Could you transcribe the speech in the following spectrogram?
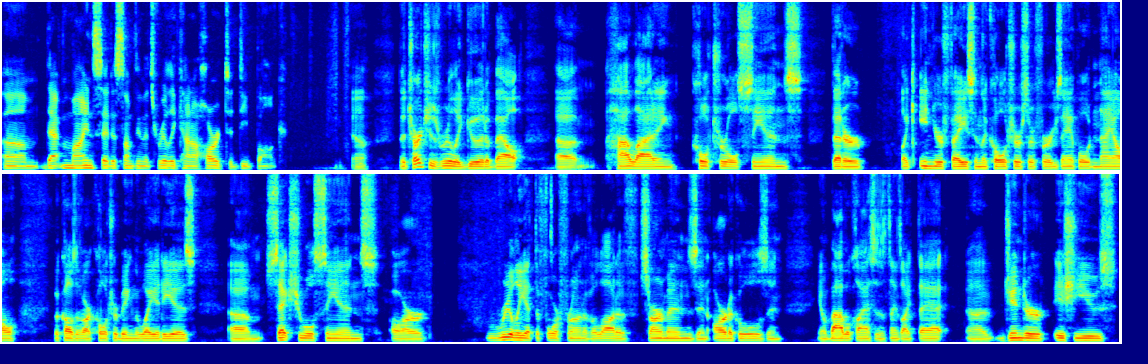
um that mindset is something that's really kind of hard to debunk Yeah. the church is really good about um, highlighting cultural sins that are like in your face in the culture. So, for example, now because of our culture being the way it is, um, sexual sins are really at the forefront of a lot of sermons and articles and you know Bible classes and things like that. Uh, gender issues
